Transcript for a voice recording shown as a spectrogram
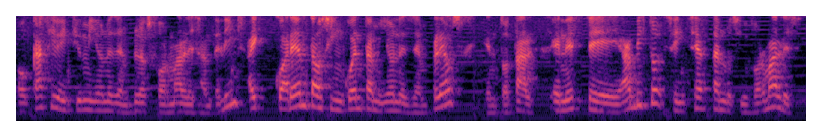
o casi 21 millones de empleos formales ante el IMSS, hay 40 o 50 millones de empleos en total. En este ámbito se insertan los informales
